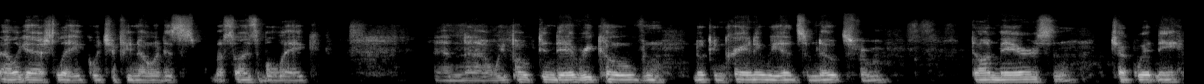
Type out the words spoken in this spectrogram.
Allagash Lake, which if you know it is a sizable lake. And uh, we poked into every cove and nook and cranny. We had some notes from Don Mayers and Chuck Whitney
